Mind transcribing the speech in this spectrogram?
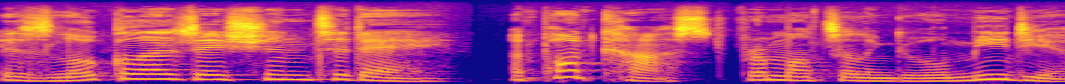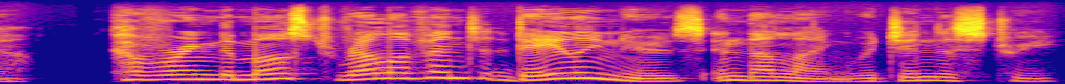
is Localization Today, a podcast from Multilingual Media, covering the most relevant daily news in the language industry.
